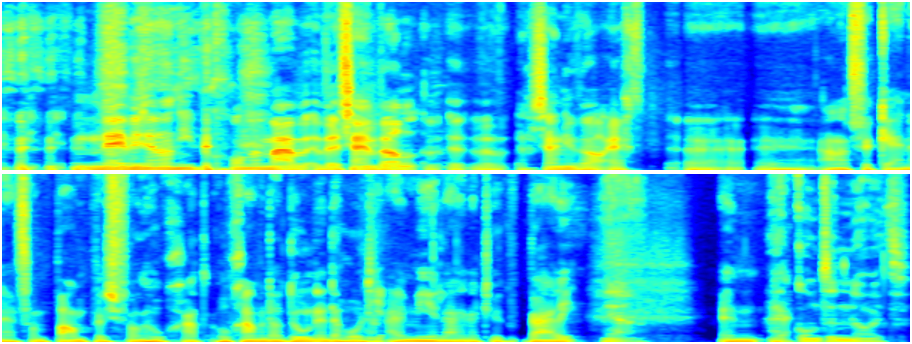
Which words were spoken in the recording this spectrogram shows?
nee, we zijn nog niet begonnen, maar we zijn, wel, we zijn nu wel echt uh, uh, aan het verkennen van Pampus, van hoe, gaat, hoe gaan we dat doen? En daar hoort ja. die IJmeerlijn natuurlijk bij. Ja. En, Hij ja. komt er nooit.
